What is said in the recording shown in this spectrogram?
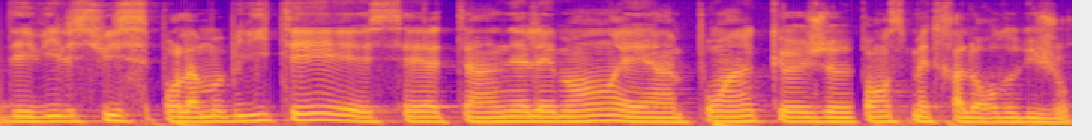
des villes suisses pour la mobilité et c'est un élément et un point que je pense mettre à l'ordre du jour.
